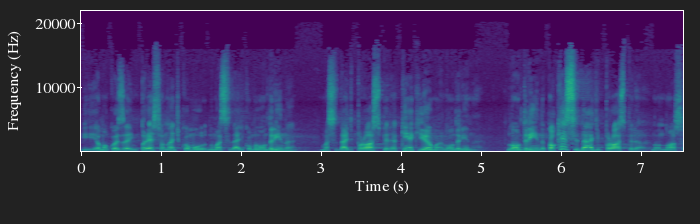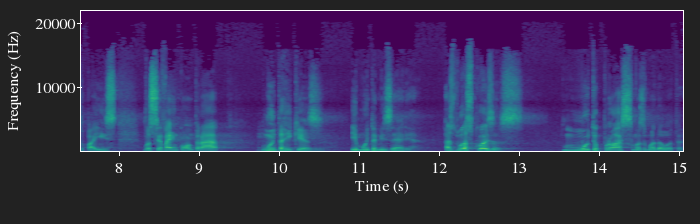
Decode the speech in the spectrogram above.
E é uma coisa impressionante como numa cidade como Londrina, uma cidade próspera, quem é que ama Londrina? Londrina, qualquer cidade próspera no nosso país, você vai encontrar muita riqueza e muita miséria. As duas coisas muito próximas uma da outra,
